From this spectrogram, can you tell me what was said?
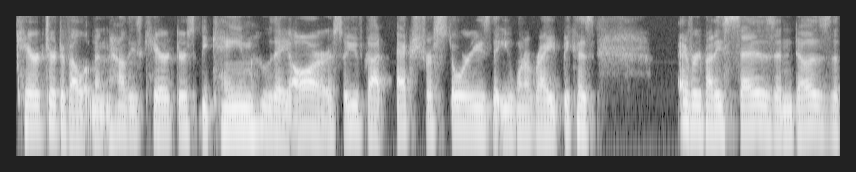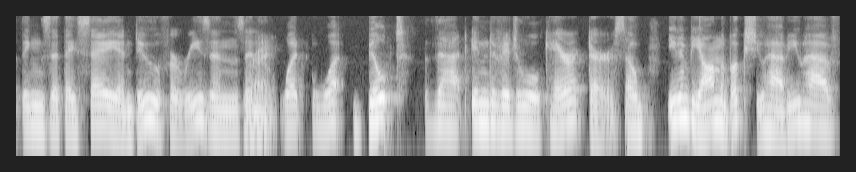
character development and how these characters became who they are so you've got extra stories that you want to write because everybody says and does the things that they say and do for reasons and right. what what built that individual character so even beyond the books you have you have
